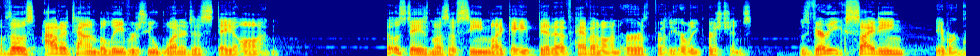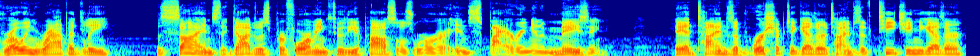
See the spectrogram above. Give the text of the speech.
of those out of town believers who wanted to stay on. Those days must have seemed like a bit of heaven on earth for the early Christians. It was very exciting, they were growing rapidly. The signs that God was performing through the apostles were inspiring and amazing. They had times of worship together, times of teaching together,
